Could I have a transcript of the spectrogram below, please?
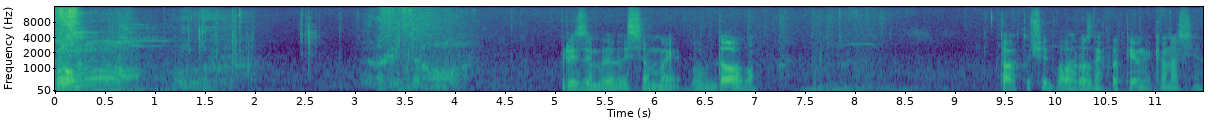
Бум! Приземлилися ми вдало. Так, тут ще й два грозних противники у нас є.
